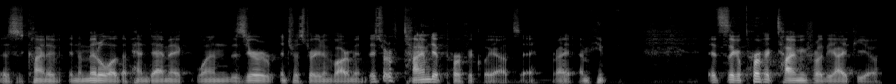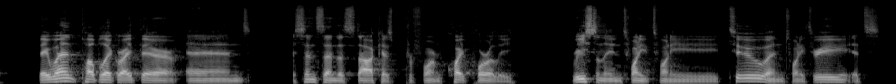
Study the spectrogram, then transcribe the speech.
This is kind of in the middle of the pandemic when the zero interest rate environment, they sort of timed it perfectly, I would say, right? I mean, it's like a perfect timing for the IPO. They went public right there. And since then, the stock has performed quite poorly recently in 2022 and 23 it's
